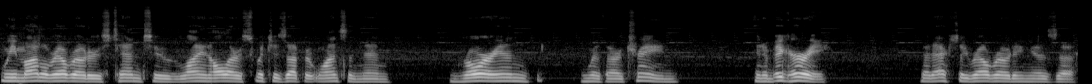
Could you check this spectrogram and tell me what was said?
We model railroaders tend to line all our switches up at once and then roar in with our train in a big hurry. But actually railroading is a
